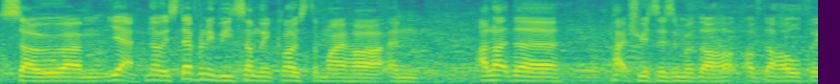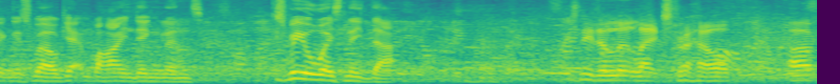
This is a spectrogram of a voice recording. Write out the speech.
So um, yeah, no, it's definitely been something close to my heart, and I like the patriotism of the of the whole thing as well, getting behind England, because we always need that. We just need a little extra help. Um,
